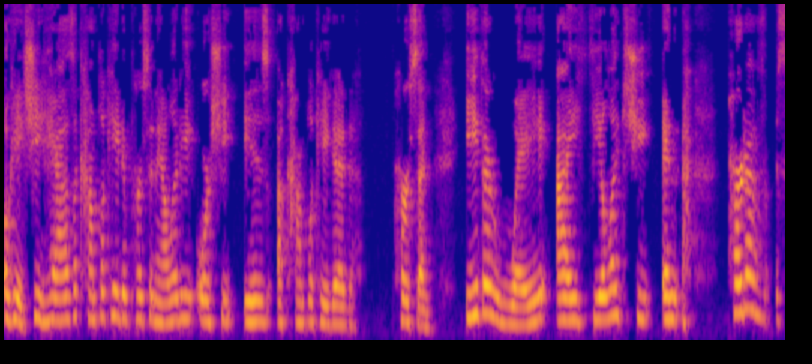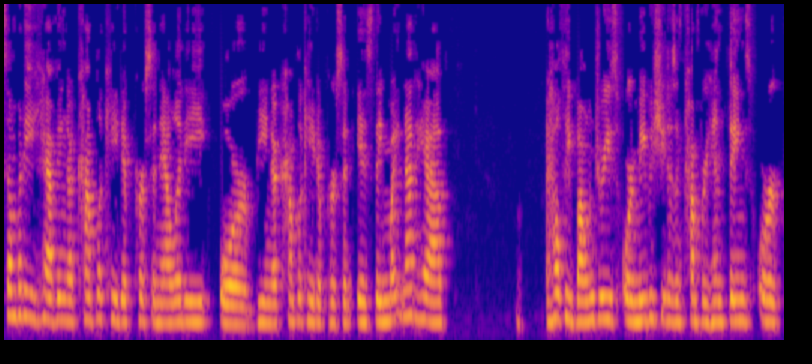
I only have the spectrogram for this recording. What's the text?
okay, she has a complicated personality or she is a complicated person. Either way, I feel like she and part of somebody having a complicated personality or being a complicated person is they might not have healthy boundaries or maybe she doesn't comprehend things or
